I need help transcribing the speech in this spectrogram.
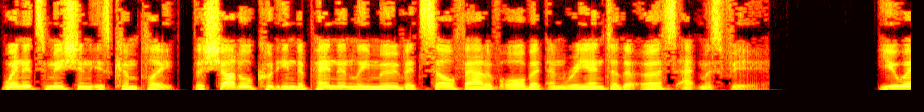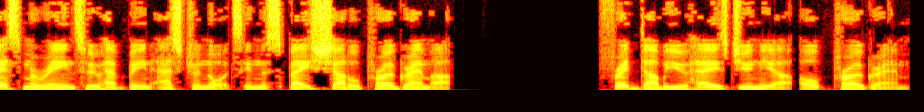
When its mission is complete, the shuttle could independently move itself out of orbit and re-enter the Earth's atmosphere. U.S. Marines who have been astronauts in the Space Shuttle program are Fred W. Haise, Jr. Alt program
